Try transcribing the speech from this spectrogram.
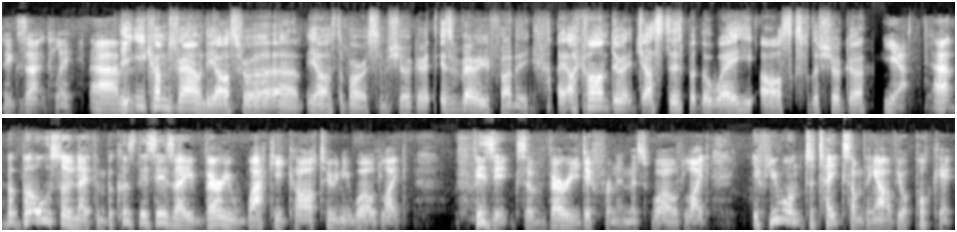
Exactly. Um, he, he comes round. He asks for a, uh, he asks to borrow some sugar. It, it's very funny. I, I can't do it justice, but the way he asks for the sugar, Yeah, uh, but but also Nathan, because this is a very wacky, cartoony world. Like physics are very different in this world. Like if you want to take something out of your pocket,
